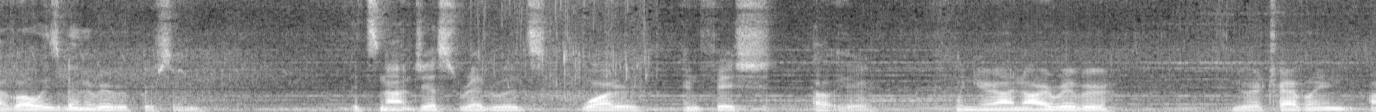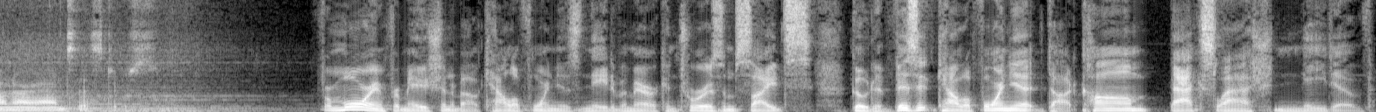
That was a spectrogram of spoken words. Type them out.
I've always been a river person. It's not just redwoods, water, and fish out here. When you're on our river, you are traveling on our ancestors. For more information about California's Native American tourism sites, go to visitcalifornia.com backslash native.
